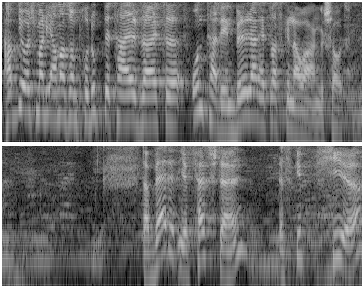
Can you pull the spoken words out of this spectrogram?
habt ihr euch mal die Amazon Produktdetailseite unter den Bildern etwas genauer angeschaut? Da werdet ihr feststellen, es gibt hier,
